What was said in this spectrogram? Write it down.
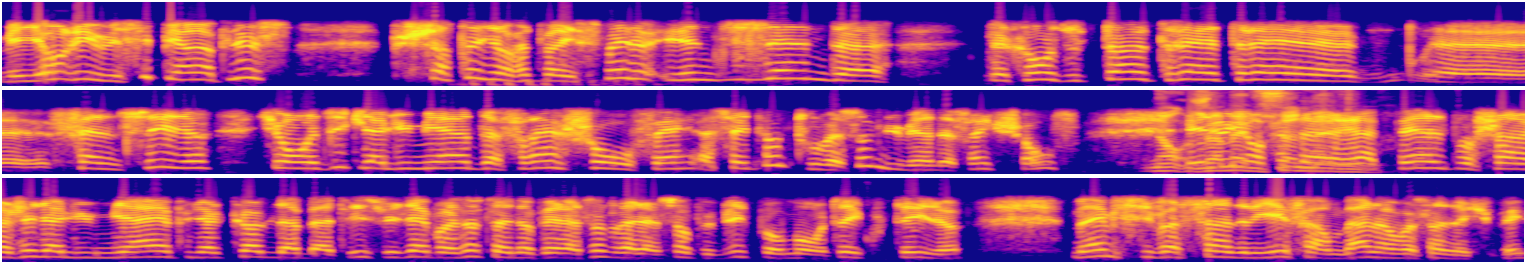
mais ils ont réussi. Puis en plus, puis je suis certain qu'ils ont fait par exprès, là, une dizaine de, de conducteurs très, très euh, fancy là, qui ont dit que la lumière de frein chauffait. Essayez donc de trouver ça, une lumière de frein qui chauffe. non, Et là, ils ont fait un rappel pour changer la lumière puis le code de la batterie. J'ai l'impression que c'est une opération de relations publiques pour montrer, écoutez, là, même si votre cendrier fait mal, on va s'en occuper.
